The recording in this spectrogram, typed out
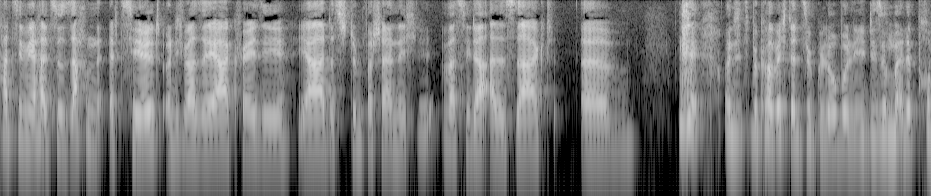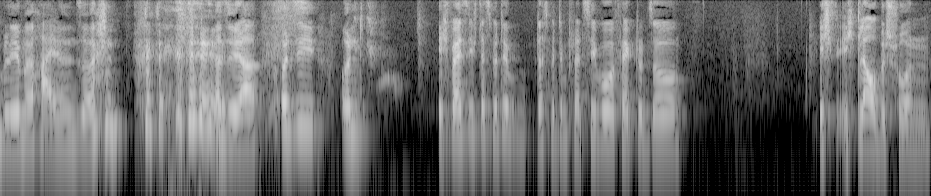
hat sie mir halt so Sachen erzählt und ich war so, ja, crazy. Ja, das stimmt wahrscheinlich, was sie da alles sagt. Ähm, und jetzt bekomme ich dann so Globuli, die so meine Probleme heilen sollen. also ja. Und sie, und ich weiß nicht, das mit dem, das mit dem Placebo-Effekt und so. Ich, ich glaube schon,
